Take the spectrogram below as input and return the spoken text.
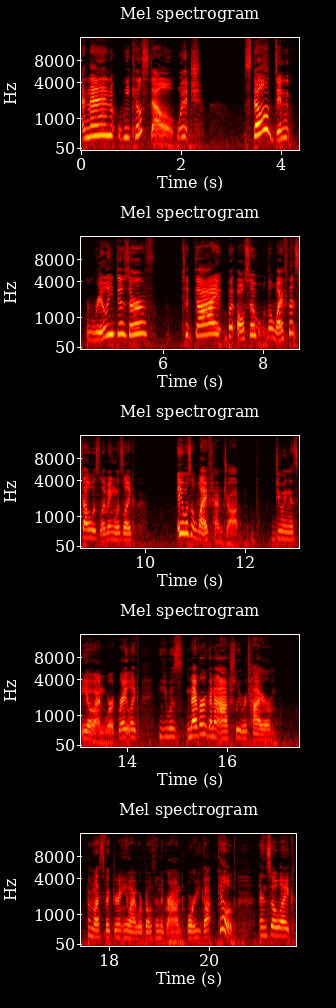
and then we kill Stell, which Stell didn't really deserve to die, but also the life that Stell was living was like it was a lifetime job doing this EON work, right? Like he was never to actually retire unless Victor and Eli were both in the ground or he got killed. And so like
